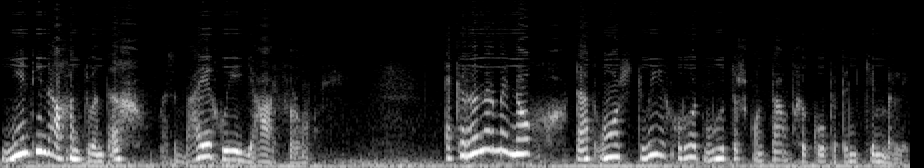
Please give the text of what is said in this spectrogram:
1928 was 'n baie goeie jaar vir ons. Ek herinner my nog dat ons twee groot motors kontant gekoop het in Kimberley.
